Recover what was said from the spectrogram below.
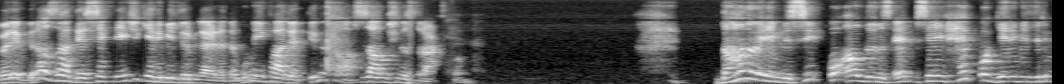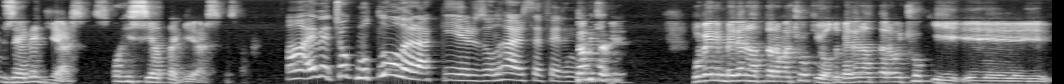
Böyle biraz daha destekleyici geri bildirimlerle de bunu ifade ettiğinde tamam siz almışsınızdır artık onu. Daha da önemlisi o aldığınız elbiseyi hep o geri bildirim üzerine giyersiniz. O hissiyatla giyersiniz. Bakın. Aa, evet çok mutlu olarak giyeriz onu her seferinde. Tabii tabii. Bu benim beden hatlarıma çok iyi oldu. Beden hatlarımı çok iyi e,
